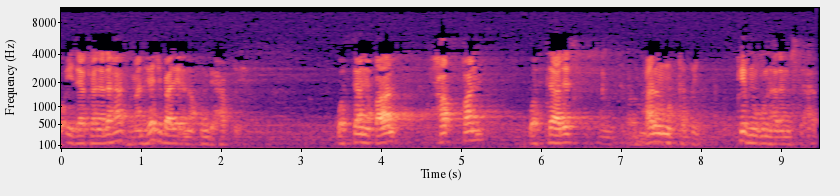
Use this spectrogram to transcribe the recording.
وإذا كان لها فمعنى يجب علي أن أقوم بحقه. والثاني قال حقا والثالث على المتقين. كيف نقول هذا مستحب؟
